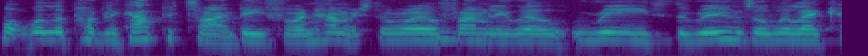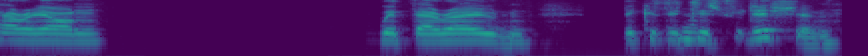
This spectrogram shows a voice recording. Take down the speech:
what will the public appetite be for and how much the royal mm. family will read the runes or will they carry on with their own because it is tradition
